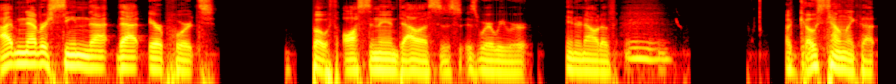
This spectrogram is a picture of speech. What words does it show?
I've never seen that that airport, both Austin and Dallas is, is where we were in and out of Mhm. a ghost town like that.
